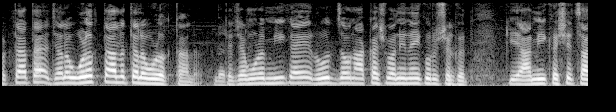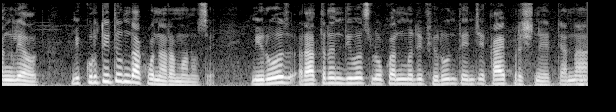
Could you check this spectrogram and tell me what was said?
फक्त आता ज्याला ओळखता आलं त्याला ओळखता आलं. त्याच्यामुळं मी काय रोज जाऊन आकाशवाणी नाही करू शकत की आम्ही कसे चांगले आहोत. मी कृतीतून दाखवणारा माणूस आहे. मी रोज रात्रंदिवस लोकांमध्ये फिरून त्यांचे काय प्रश्न आहेत त्यांना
